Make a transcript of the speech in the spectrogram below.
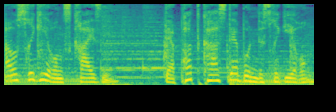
Aus Regierungskreisen. Der Podcast der Bundesregierung.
